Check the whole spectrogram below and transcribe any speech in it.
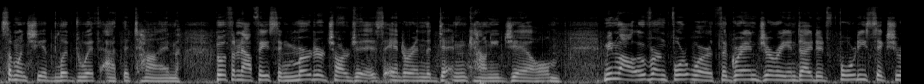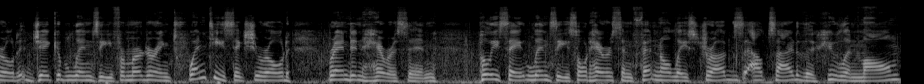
someone she had lived with at the time. Both are now facing murder charges and are in the Denton County Jail. Meanwhile, over in Fort Worth, the grand jury indicted 46-year-old Jacob Lindsay for murdering 26-year-old Brandon Harrison. Police say Lindsay sold Harrison fentanyl-laced drugs outside of the Hulen Mall.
